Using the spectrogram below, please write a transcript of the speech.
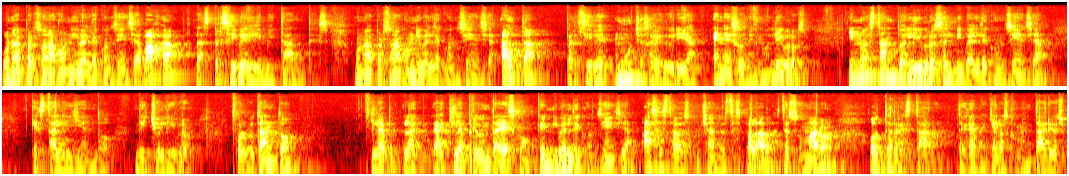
Una persona con un nivel de conciencia baja las percibe limitantes. Una persona con un nivel de conciencia alta percibe mucha sabiduría en esos mismos libros. Y no es tanto el libro, es el nivel de conciencia que está leyendo dicho libro. Por lo tanto, aquí la, pregunta es, ¿con qué nivel de conciencia has estado escuchando estas palabras? ¿Te sumaron o te restaron? Déjame aquí en los comentarios.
